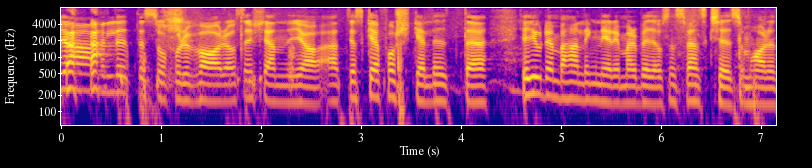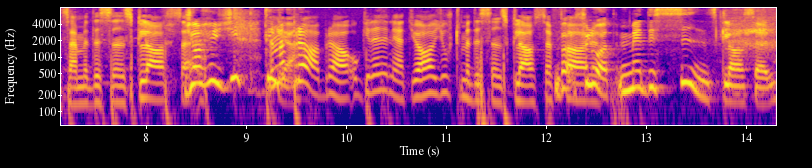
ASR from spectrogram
ja, men lite så får det vara. Och sen känner jag att jag ska forska lite. Jag gjorde en behandling nere i Marbella hos en svensk tjej som har en sån här medicinsk laser. Ja, hur gick det? Nej, men bra, bra. Och grejen är att jag har gjort medicinsk laser för... Va, förlåt, medicinsk laser.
